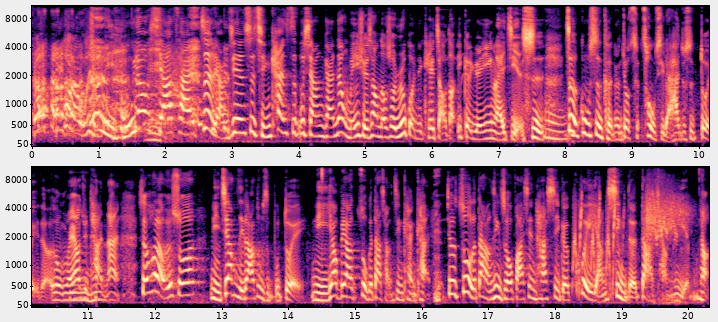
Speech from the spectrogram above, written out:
然后后来我就说，你不要瞎猜，这两件事情看似不相干，但我们医学上都说，如果你可以。找到一个原因来解释，这个故事可能就凑起来，它就是对的。我们要去探案，所以后来我就说，你这样子一拉肚子不对，你要不要做个大肠镜看看？就做了大肠镜之后，发现它是一个溃疡性的大肠炎。哈，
